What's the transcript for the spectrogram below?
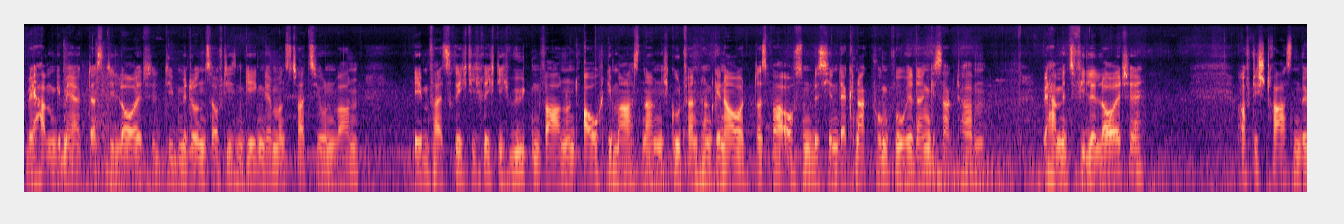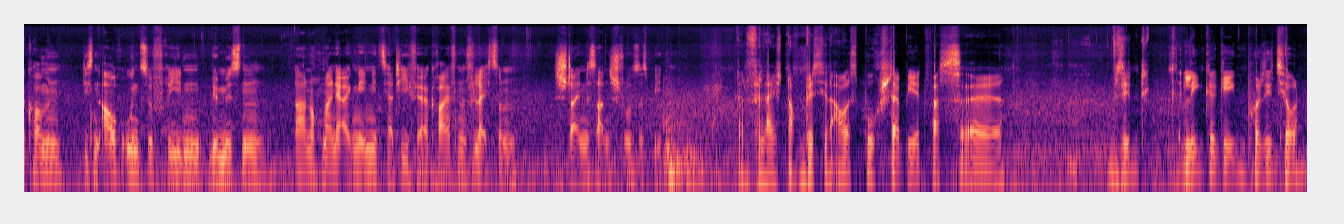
wir haben gemerkt, dass die Leute, die mit uns auf diesen Gegendemonstrationen waren, ebenfalls richtig, richtig wütend waren und auch die Maßnahmen nicht gut fanden. Und genau das war auch so ein bisschen der Knackpunkt, wo wir dann gesagt haben, wir haben jetzt viele Leute auf die Straßen bekommen, die sind auch unzufrieden. Wir müssen da nochmal eine eigene Initiative ergreifen und vielleicht so einen Stein des Anstoßes bieten. Dann vielleicht noch ein bisschen ausbuchstabiert, was äh, sind linke Gegenpositionen?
